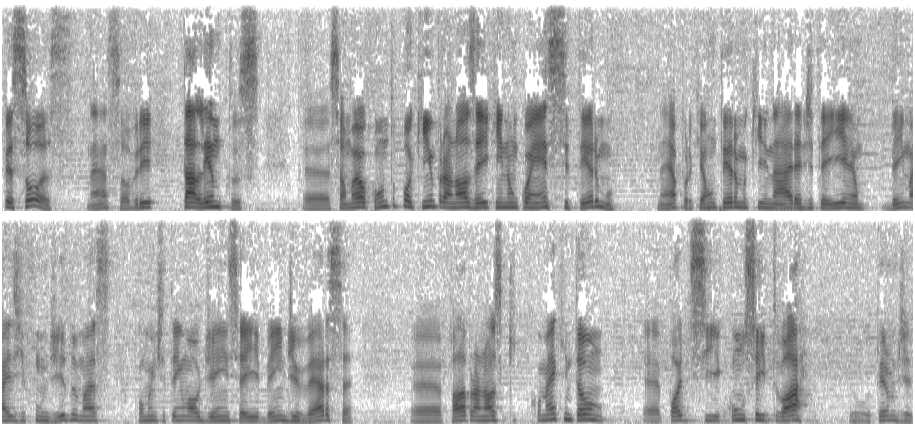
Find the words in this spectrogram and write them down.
pessoas, né? Sobre talentos. Uh, Samuel, conta um pouquinho para nós aí, quem não conhece esse termo, né? Porque é um termo que na área de TI é bem mais difundido, mas como a gente tem uma audiência aí bem diversa, uh, fala para nós que, como é que então uh, pode se conceituar o termo de...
